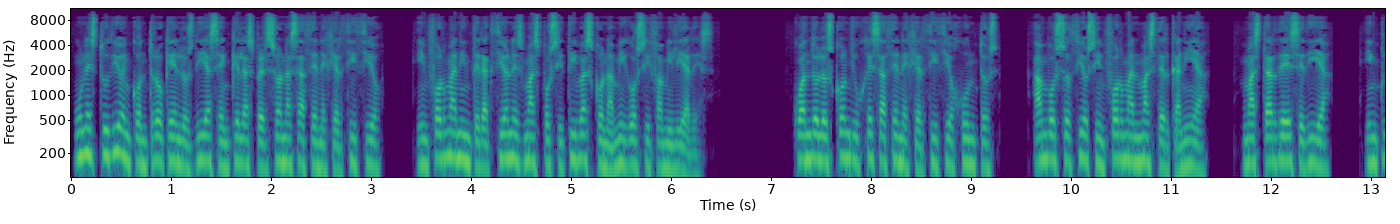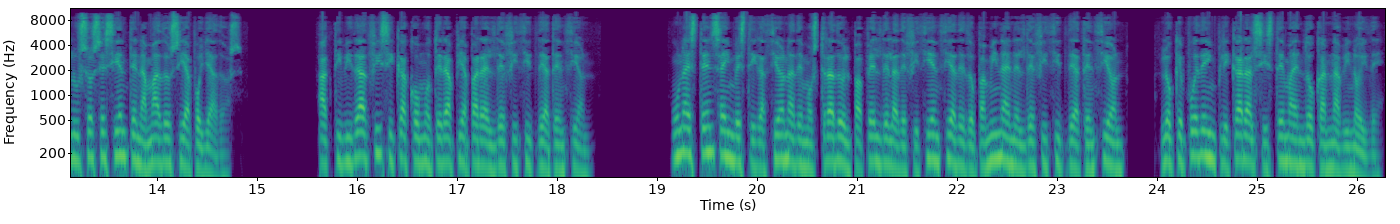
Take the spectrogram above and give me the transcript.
Un estudio encontró que en los días en que las personas hacen ejercicio, informan interacciones más positivas con amigos y familiares. Cuando los cónyuges hacen ejercicio juntos, ambos socios informan más cercanía, más tarde ese día, incluso se sienten amados y apoyados. Actividad física como terapia para el déficit de atención. Una extensa investigación ha demostrado el papel de la deficiencia de dopamina en el déficit de atención, lo que puede implicar al sistema endocannabinoide.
